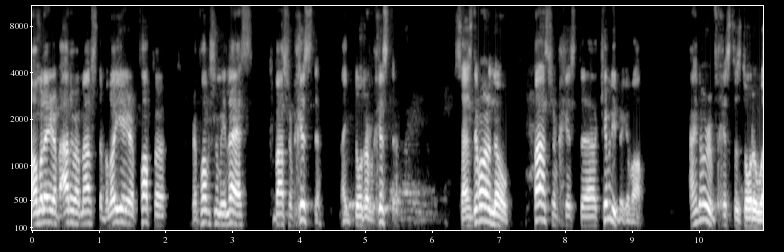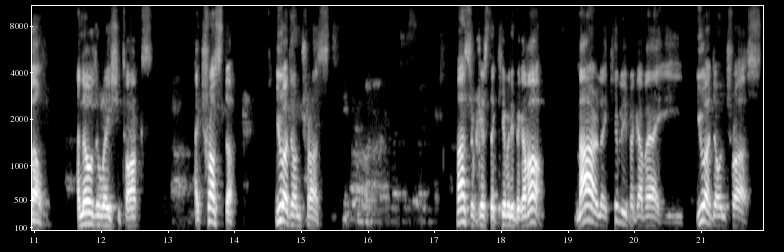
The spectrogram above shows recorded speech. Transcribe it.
Amalei Rav Adam Master, Veloye Rav Papa, Rav Papa should be less, Kabas Rav Chisda, like daughter of Chisda. Says they want to know, Bas Rav Chisda, Kimli Begava. I know Rav Chisda's daughter well. I know the way she talks. I trust her. You I don't trust. Rav Chisda, Kimli Begava. Mar le Kimli Begava. You I don't trust.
